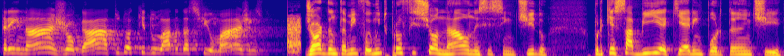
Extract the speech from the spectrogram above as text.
treinar, jogar, tudo aqui do lado das filmagens. Jordan também foi muito profissional nesse sentido, porque sabia que era importante?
